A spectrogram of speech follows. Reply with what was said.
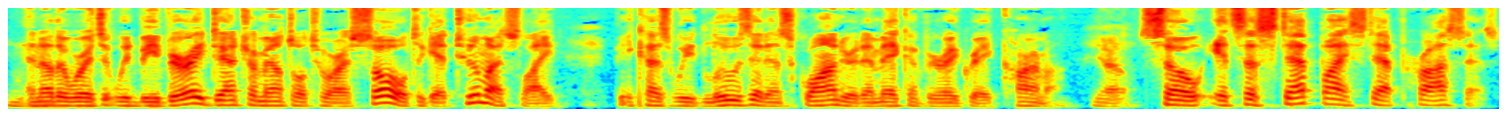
Mm-hmm. In other words, it would be very detrimental to our soul to get too much light because we'd lose it and squander it and make a very great karma. Yeah. So it's a step by step process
